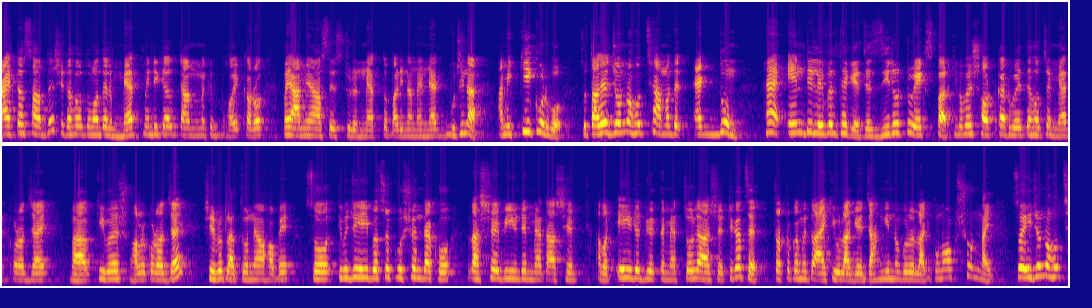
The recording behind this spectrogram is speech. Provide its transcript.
আরেকটা সাবজেক্ট সেটা হলো তোমাদের ম্যাথ মেডিকেল টার্ম নাকি ভয় করো। ভাই, আমি আসে স্টুডেন্ট ম্যাথ তো পারি না, আমি ম্যাথ বুঝি না। আমি কি করব? তো তাদের জন্য হচ্ছে আমাদের একদম হ্যাঁ এনটি লেভেল থেকে যে জিরো টু এক্সপার্ট কীভাবে শর্টকাট ওয়েতে হচ্ছে ম্যাথ করা যায় বা কীভাবে ভালো করা যায় সেভাবে ক্লাসগুলো নেওয়া হবে। সো তুমি যে এই বছর কোশ্চেন দেখো, রাজশাহী বি ইউনিটে ম্যাথ আসে, আবার এই ইউনিটে দু একটা ম্যাথ চলে আসে, ঠিক আছে? চট্টগ্রামে তো আইকিউ লাগে জাহাঙ্গীরনগরে লাগে, কোনো অপশন নাই। সো এই জন্য হচ্ছে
